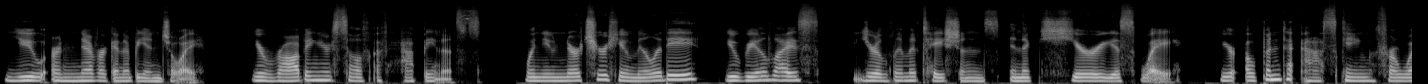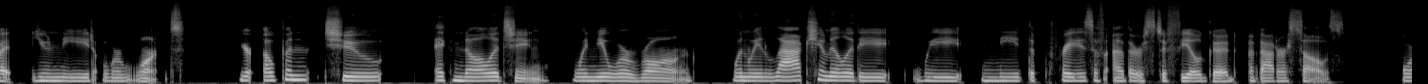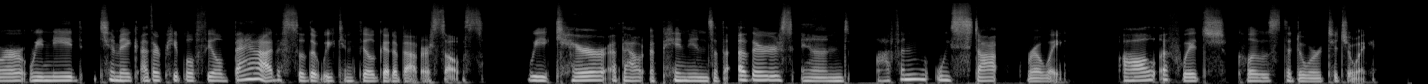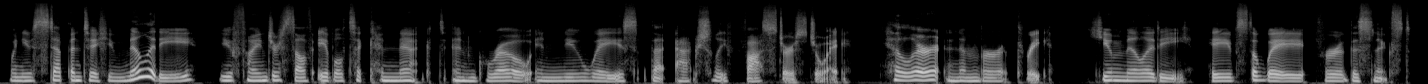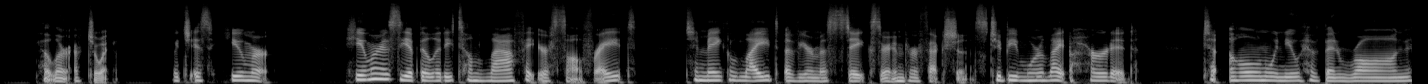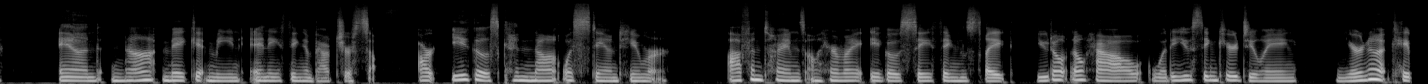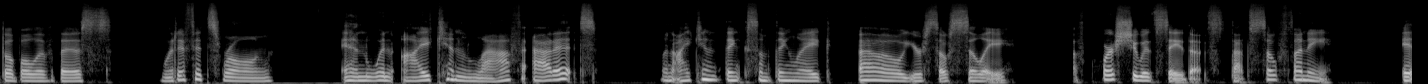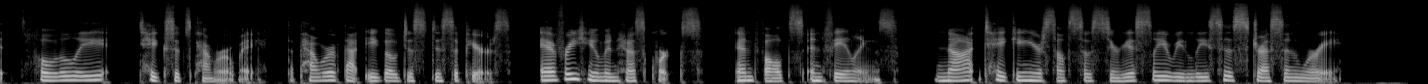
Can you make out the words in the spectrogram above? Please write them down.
you are never going to be in joy. You're robbing yourself of happiness. When you nurture humility, you realize your limitations in a curious way. You're open to asking for what you need or want. You're open to acknowledging when you were wrong. When we lack humility, we need the praise of others to feel good about ourselves, or we need to make other people feel bad so that we can feel good about ourselves. We care about opinions of others, and often we stop growing, all of which close the door to joy. When you step into humility, you find yourself able to connect and grow in new ways that actually fosters joy. Pillar number three humility paves the way for this next pillar of joy, which is humor. Humor is the ability to laugh at yourself, right? To make light of your mistakes or imperfections, to be more mm-hmm. lighthearted, to own when you have been wrong and not make it mean anything about yourself. Our egos cannot withstand humor. Oftentimes, I'll hear my ego say things like, you don't know how. What do you think you're doing? You're not capable of this. What if it's wrong? And when I can laugh at it, when I can think something like, oh, you're so silly. Of course, she would say this. That's so funny. It totally takes its power away. The power of that ego just disappears. Every human has quirks. and faults and failings. Not taking yourself so seriously releases stress and worry.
